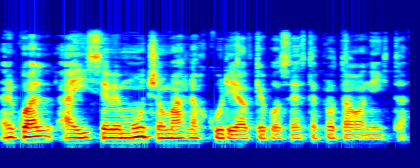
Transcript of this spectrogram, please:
en el cual ahí se ve mucho más la oscuridad que posee este protagonista,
